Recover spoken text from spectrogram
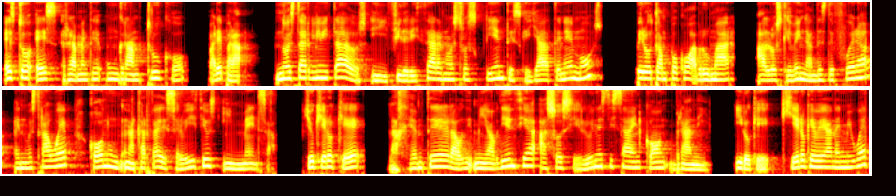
Esto es realmente un gran truco, ¿vale? Para no estar limitados y fidelizar a nuestros clientes que ya tenemos, pero tampoco abrumar a los que vengan desde fuera en nuestra web con una carta de servicios inmensa. Yo quiero que la gente, mi audiencia asocie Lunes Design con branding. Y lo que quiero que vean en mi web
